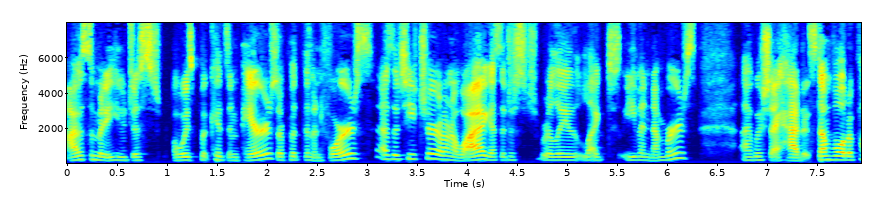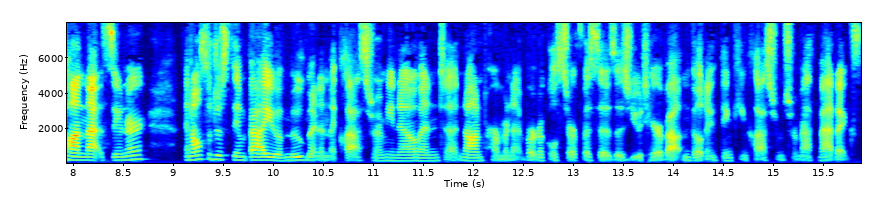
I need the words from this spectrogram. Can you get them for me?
I was somebody who just always put kids in pairs or put them in fours as a teacher. I don't know why. I guess I just really liked even numbers. I wish I had stumbled upon that sooner. And also just the value of movement in the classroom, you know, and uh, non permanent vertical surfaces, as you would hear about in building thinking classrooms for mathematics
